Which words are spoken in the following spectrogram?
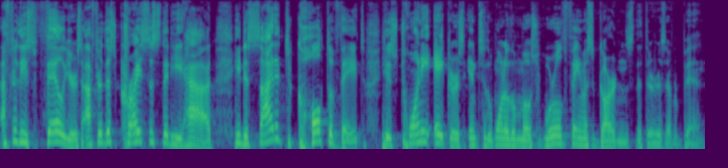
After these failures, after this crisis that he had, he decided to cultivate his 20 acres into one of the most world famous gardens that there has ever been.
